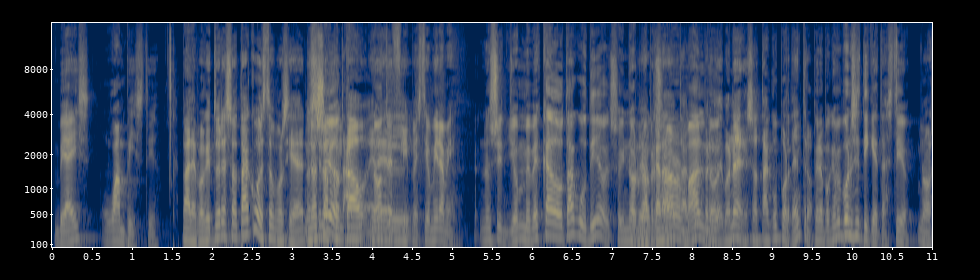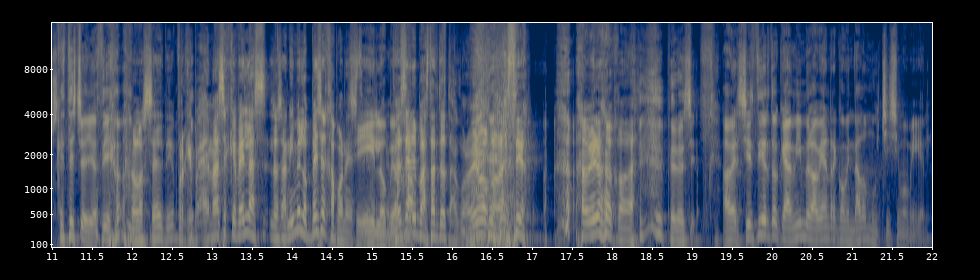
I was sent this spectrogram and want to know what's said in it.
veáis One Piece, tío. Vale, porque tú eres otaku, esto por si. No, No, si lo soy has otaku, contado. no te el- flipes, tío, mírame. No sé, yo me ves cada otaku, tío. Soy veo una persona otaku, normal, pero, ¿no? Bueno, eres otaku por dentro. Pero ¿por qué me pones etiquetas, tío? No sé. ¿Qué te he hecho yo, tío? No lo sé, tío. Porque además es que ves las- los animes los ves en japonés. Sí, los veo en Entonces eres bastante otaku. A mí no me jodas, tío. A mí no me jodas. Pero sí. A ver, sí es cierto que a mí me lo habían recomendado muchísimo, Miguel.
